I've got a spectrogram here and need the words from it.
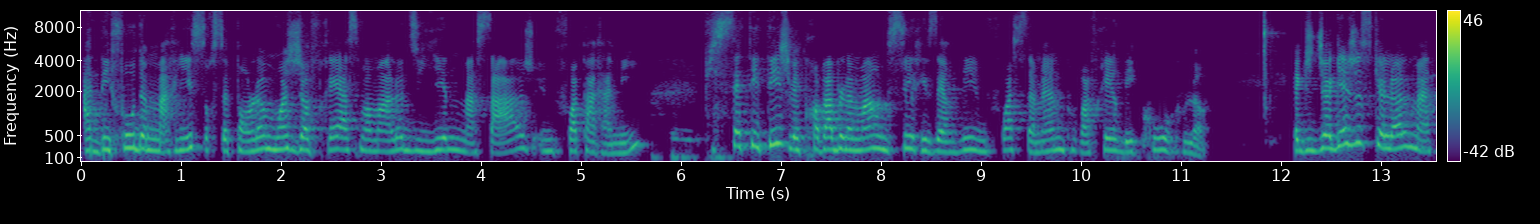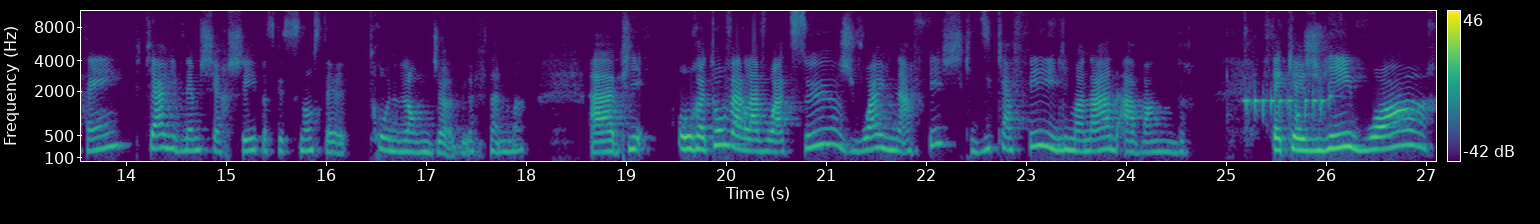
À défaut de me marier sur ce pont-là, moi, j'offrais à ce moment-là du yin massage une fois par année. Puis cet été, je vais probablement aussi le réserver une fois semaine pour offrir des cours là. Fait que je joguais jusque-là le matin, puis Pierre, il venait me chercher parce que sinon, c'était trop une longue jog, finalement. Euh, puis au retour vers la voiture, je vois une affiche qui dit café et limonade à vendre. Fait que je viens voir,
